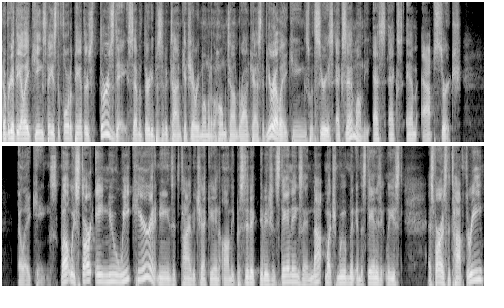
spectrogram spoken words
Don't forget the LA Kings face the Florida Panthers Thursday, 7:30 Pacific Time. Catch every moment of the hometown broadcast of your LA Kings with Sirius XM on the SXM app. Search LA Kings. Well, we start a new week here, and it means it's time to check in on the Pacific Division standings, and not much movement in the standings, at least as far as the top three.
